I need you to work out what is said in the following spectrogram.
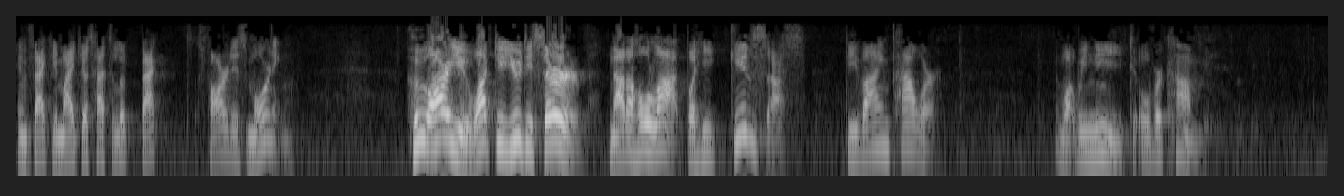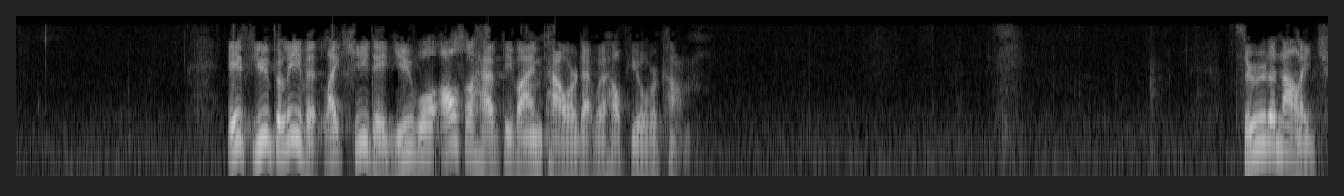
In fact, you might just have to look back far this morning. Who are you? What do you deserve? Not a whole lot, but He gives us divine power and what we need to overcome. if you believe it like she did, you will also have divine power that will help you overcome. Through the knowledge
